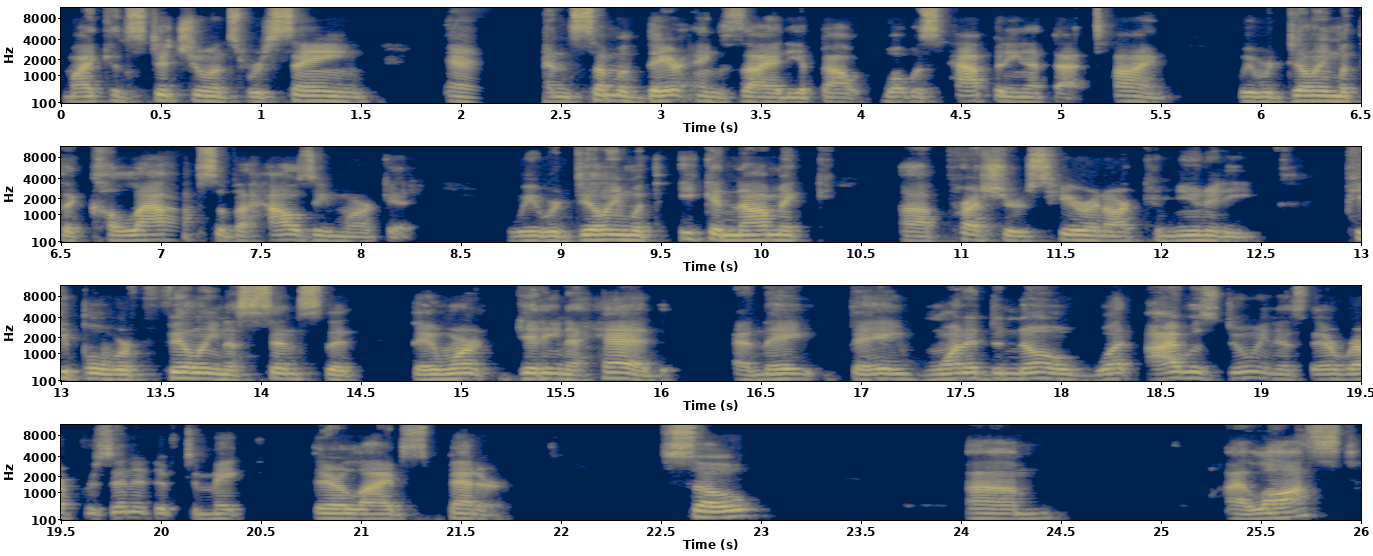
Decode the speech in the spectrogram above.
my constituents were saying and, and some of their anxiety about what was happening at that time. We were dealing with the collapse of the housing market. We were dealing with economic uh, pressures here in our community. People were feeling a sense that they weren't getting ahead and they they wanted to know what I was doing as their representative to make their lives better. So um, I lost,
